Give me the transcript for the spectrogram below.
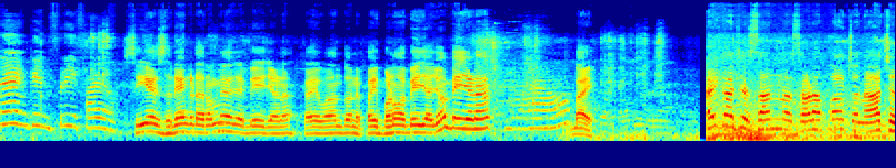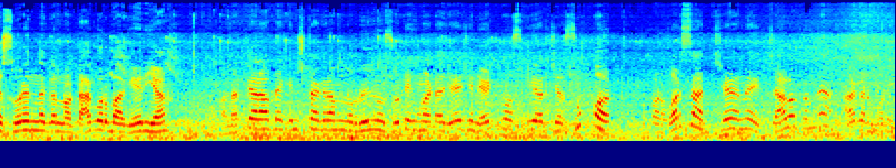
rank in free fire CS ranked રમ્યા છે બે જણા. કઈ વાંધો ને પછી ભણવા બે જાજો બે જણા. બાય વાગ્યા છે સાંજના સાડા પાંચ અને આ છે સુરેન્દ્રનગરનો ટાગોરબાગ એરિયા. અને અત્યારે આપણે એક ઇન્સ્ટાગ્રામનું રીલનું શૂટિંગ માટે જઈએ છીએ ને એટમોસ્ફિયર છે સુપર પણ વરસાદ છે નહીં. ચાલો તમને આગળ મળી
